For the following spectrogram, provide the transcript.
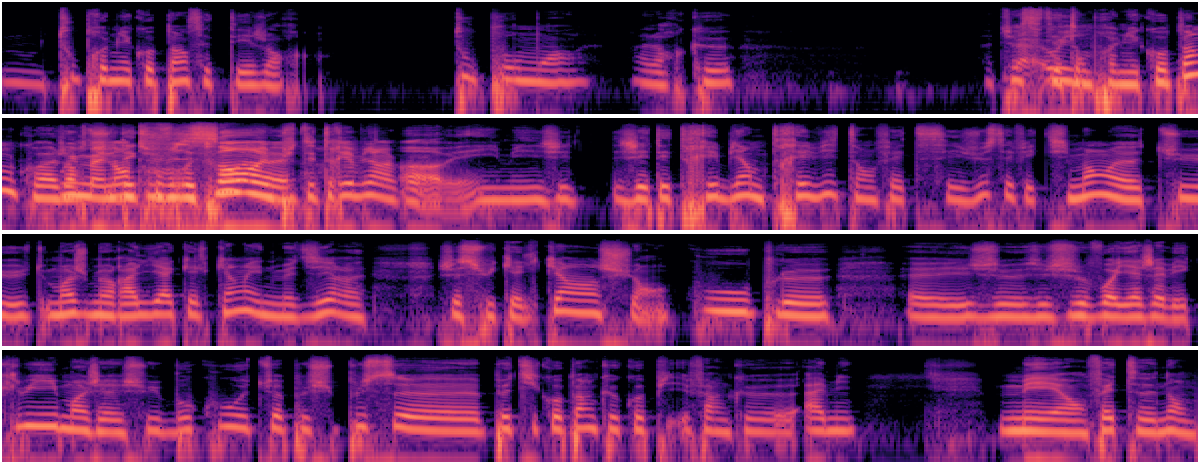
mon tout premier copain, c'était genre tout pour moi. Alors que, tu vois, Bah c'était oui. ton premier copain, quoi. Oui, Genre, maintenant, tu tout, et euh, puis t'es très bien. Quoi. Oh, mais j'étais très bien très vite en fait. C'est juste effectivement, euh, tu, moi je me rallie à quelqu'un et de me dire euh, je suis quelqu'un, je suis en couple, euh, je, je voyage avec lui. Moi je, je suis beaucoup, tu vois, je suis plus euh, petit copain que copi, enfin que ami. Mais en fait non.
